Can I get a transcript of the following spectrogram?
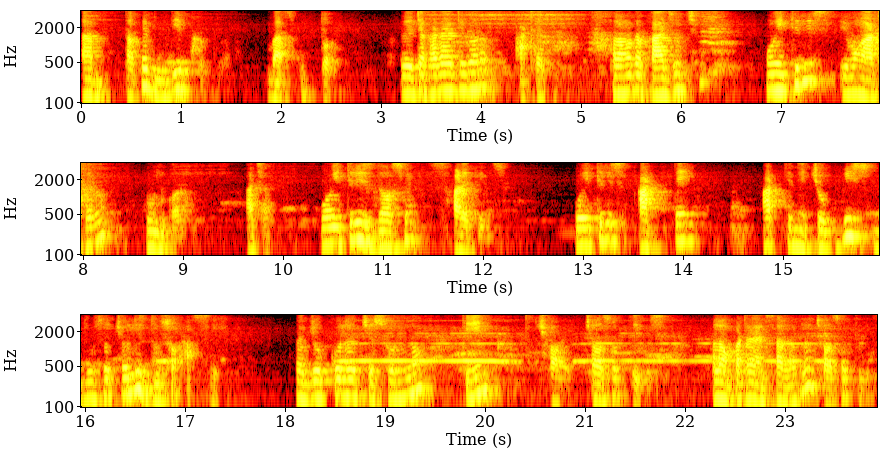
আর তাকে দুই দিয়ে ভাগ। করো বাস, উত্তর। এটা কাটাকাটি করো, আঠেরো। তাহলে আমাদের কাজ হচ্ছে পঁয়ত্রিশ এবং আঠেরো গুণ করা। আচ্ছা পঁয়ত্রিশ দশে সাড়ে তিনশো। পঁয়ত্রিশ আটটে আট তিনে চব্বিশ, দুশো চল্লিশ, দুশো আশি। যোগ করলে হচ্ছে শূন্য, তিন, ছয়, ছশো তিরিশ। তাহলে অঙ্কটার অ্যান্সার হলো ছশো তিরিশ।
